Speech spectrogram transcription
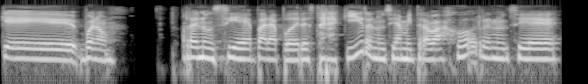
que, bueno, renuncié para poder estar aquí, renuncié a mi trabajo, renuncié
